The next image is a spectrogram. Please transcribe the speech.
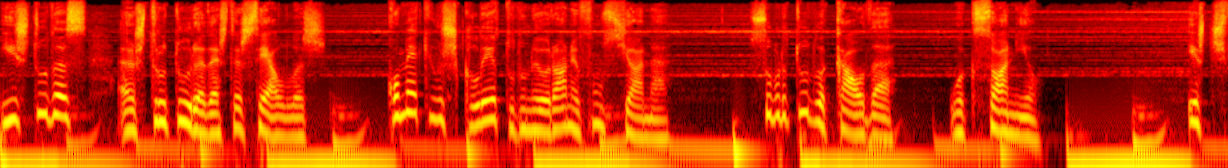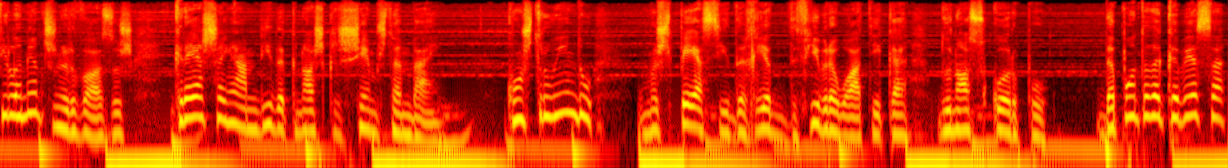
e estuda-se a estrutura destas células. Como é que o esqueleto do neurónio funciona? Sobretudo a cauda, o axónio. Estes filamentos nervosos crescem à medida que nós crescemos também, construindo uma espécie de rede de fibra óptica do nosso corpo, da ponta da cabeça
